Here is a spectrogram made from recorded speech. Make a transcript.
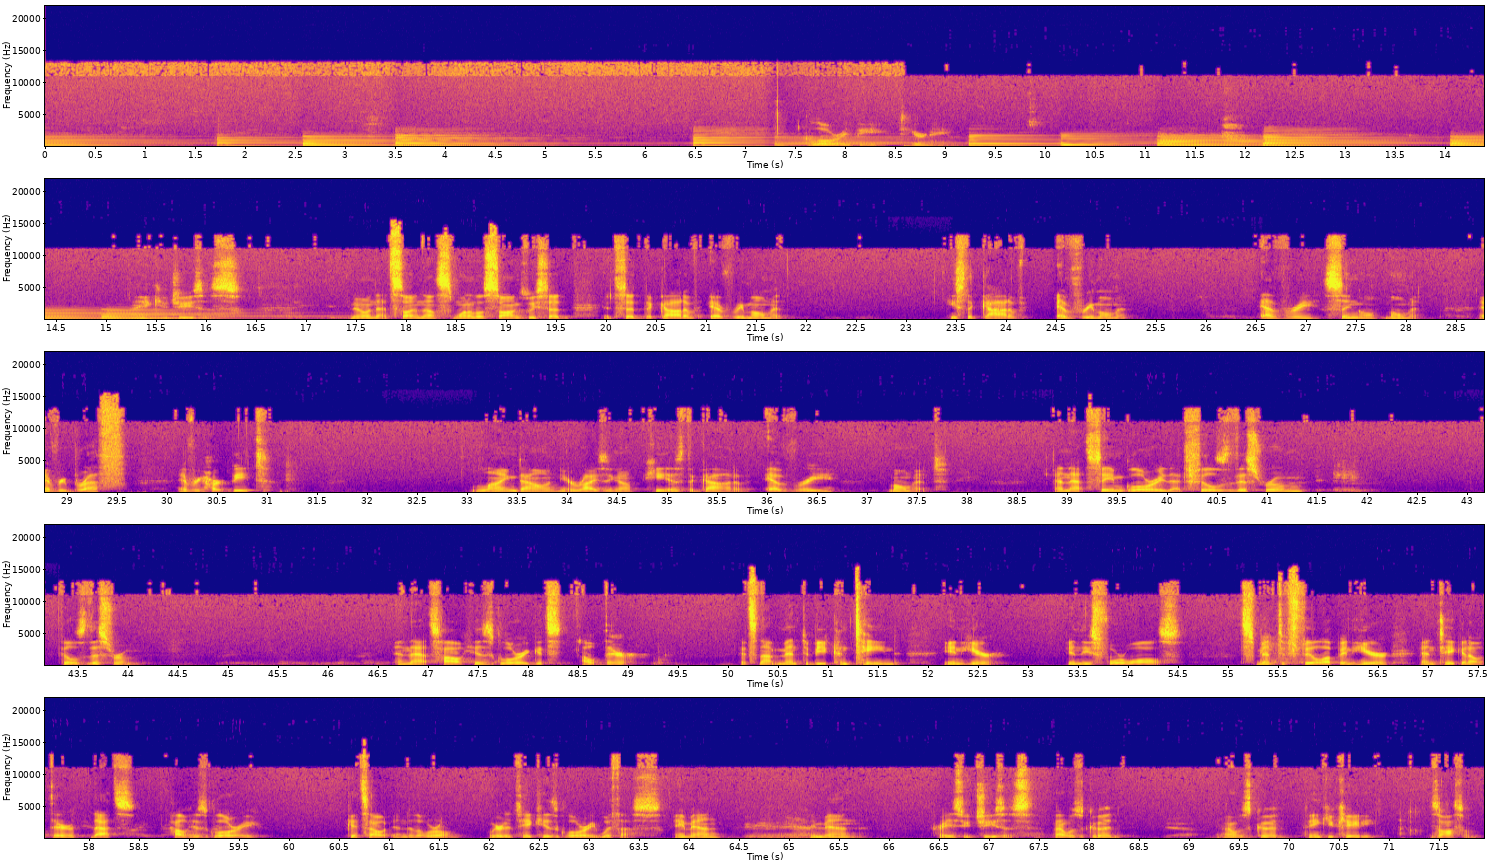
Know, in that song, one of those songs we said, it said, the God of every moment. He's the God of every moment. Every single moment. Every breath, every heartbeat, lying down, you're rising up. He is the God of every moment. And that same glory that fills this room fills this room. And that's how His glory gets out there. It's not meant to be contained in here, in these four walls. It's meant to fill up in here and take it out there. That's how His glory gets out into the world. We're to take His glory with us. Amen? Amen. Amen. Praise you, Jesus. That was good. Yeah. That was good. Thank you, Katie. It was awesome.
